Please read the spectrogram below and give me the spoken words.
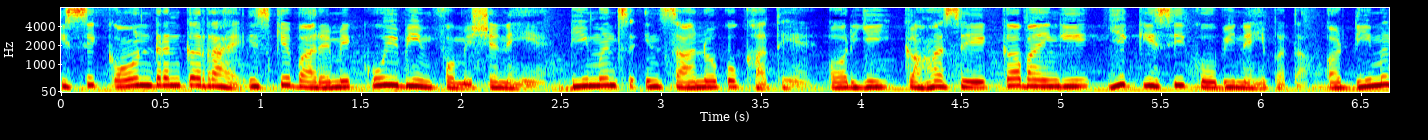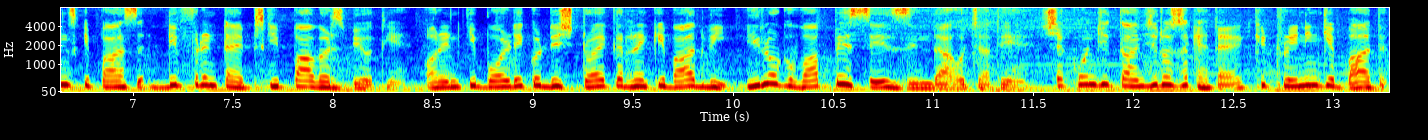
इससे कौन रन कर रहा है, इसके बारे में कोई भी इन्फॉर्मेशन नहीं है। डीमंस इंसानों को खाते हैं और ये कहाँ से, कब आएँगे, ये किसी को भी नहीं पता। और डीमंस के पास डिफरेंट टाइप्स की पावर्स भी होती है और इनकी बॉडी को डिस्ट्रॉय करने के बाद भी ये लोग वापस से ज़िंदा हो जाते हैं। शकुंजी तांजिरो से कहता है की ट्रेनिंग के बाद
